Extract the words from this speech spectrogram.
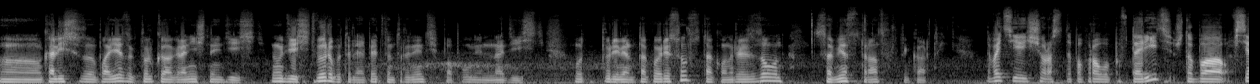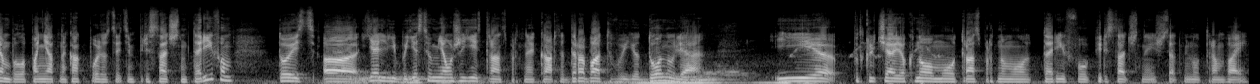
э, количество поездок только ограниченное 10. Ну, 10 выработали, опять в интернете пополнили на 10. Вот примерно такой ресурс, так он реализован совместно с транспортной картой. Давайте я еще раз это попробую повторить, чтобы всем было понятно, как пользоваться этим пересадочным тарифом. То есть э, я либо, если у меня уже есть транспортная карта, дорабатываю ее до нуля и подключаю ее к новому транспортному тарифу пересадочный 60 минут трамвай.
